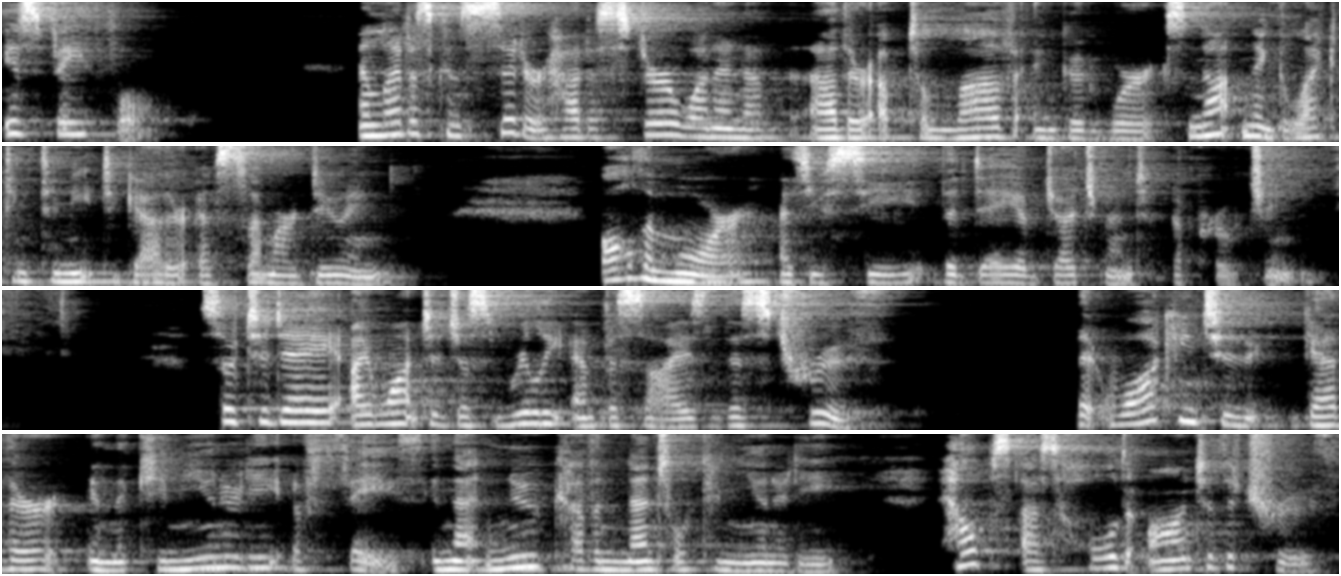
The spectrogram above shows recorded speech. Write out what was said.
is faithful. And let us consider how to stir one another up to love and good works, not neglecting to meet together as some are doing. All the more as you see the day of judgment approaching. So today, I want to just really emphasize this truth that walking together in the community of faith, in that new covenantal community, helps us hold on to the truth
